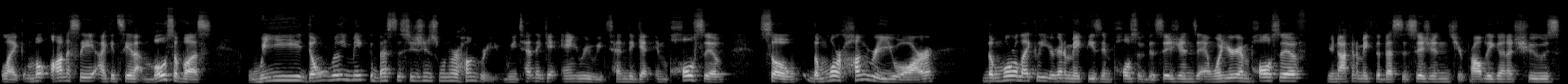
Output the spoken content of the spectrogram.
like mo- honestly, I can say that most of us we don't really make the best decisions when we're hungry. We tend to get angry, we tend to get impulsive. So the more hungry you are, the more likely you're going to make these impulsive decisions. And when you're impulsive, you're not going to make the best decisions. You're probably going to choose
